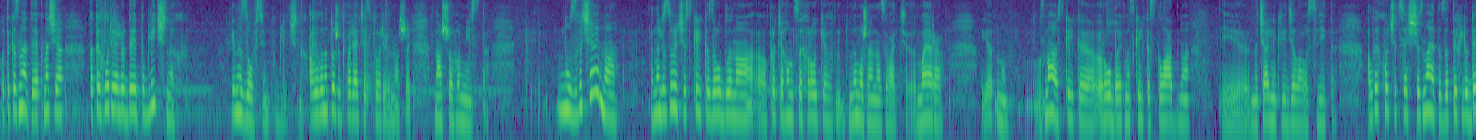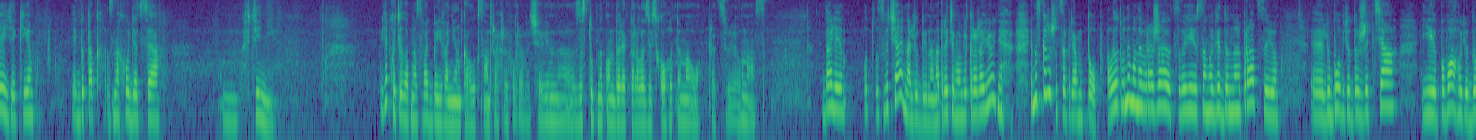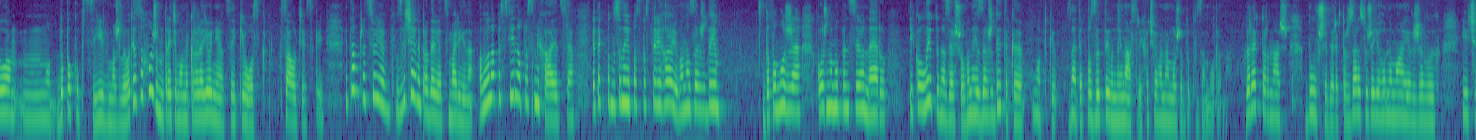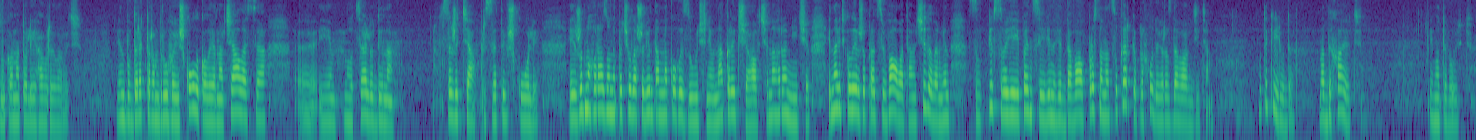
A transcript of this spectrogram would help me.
От таке, знаєте, як наче категорія людей публічних і не зовсім публічних, але вони теж творять історію нашої, нашого міста. Ну, звичайно, аналізуючи, скільки зроблено е, протягом цих років, не можна назвати е, мера. Я ну, знаю, скільки робить, наскільки складно, і начальник відділу освіти. Але хочеться ще, знаєте, за тих людей, які якби так знаходяться в тіні. Я б хотіла б назвати би Іваненка Олександра Григоровича. Він е, заступником директора Лазівського ТМО працює у нас. Далі, от звичайна людина на третьому мікрорайоні, я не скажу, що це прям топ, але от вони мене вражають своєю самовідданою працею, любов'ю до життя і повагою до, ну, до покупців, можливо. От я заходжу на третьому мікрорайоні в цей кіоск. Салтівський. І там працює звичайний продавець Маріна, але вона постійно посміхається. Я так за нею поспостерігаю, вона завжди допоможе кожному пенсіонеру. І коли б ти не зайшов, в неї завжди таке, ну, такий, знаєте, позитивний настрій, хоча вона може бути заморена. Директор наш, бувший директор, зараз уже його немає в живих, Івченко Анатолій Гаврилович. Він був директором другої школи, коли я навчалася. Е, І ну, ця людина все життя присвятив школі. Я жодного разу не почула, що він там на когось з учнів накричав чи нагромічив. І навіть коли я вже працювала там вчителем, він пів своєї пенсії він віддавав просто на цукерки, приходив і роздавав дітям. Отакі люди надихають і мотивують.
